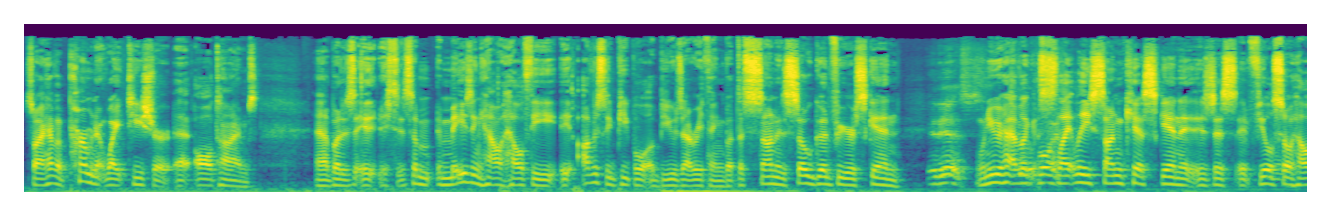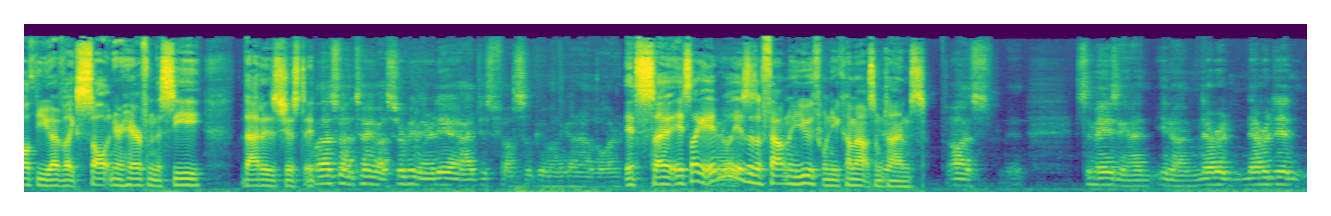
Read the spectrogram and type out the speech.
so I have a permanent white T-shirt at all times. Uh, but it's, it's it's amazing how healthy. It, obviously, people abuse everything, but the sun is so good for your skin. It is. When you have like point. slightly sun-kissed skin, it is just it feels so healthy. You have like salt in your hair from the sea. That is just it, Well, that's what I'm telling you about surfing the other day. I just felt so good when I got out of the water. it's uh, it's like it really is as a fountain of youth when you come out sometimes. Oh, it's it's amazing. I you know never never did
